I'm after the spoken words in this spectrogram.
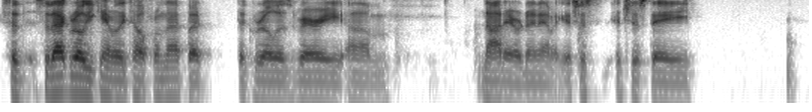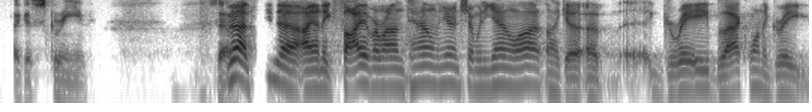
so so that grill you can't really tell from that, but the grill is very um, not aerodynamic. It's just it's just a like a screen. So Yeah, I've seen the Ioniq Five around town here in Shawinigan a lot, like a, a, gray black one, a gray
